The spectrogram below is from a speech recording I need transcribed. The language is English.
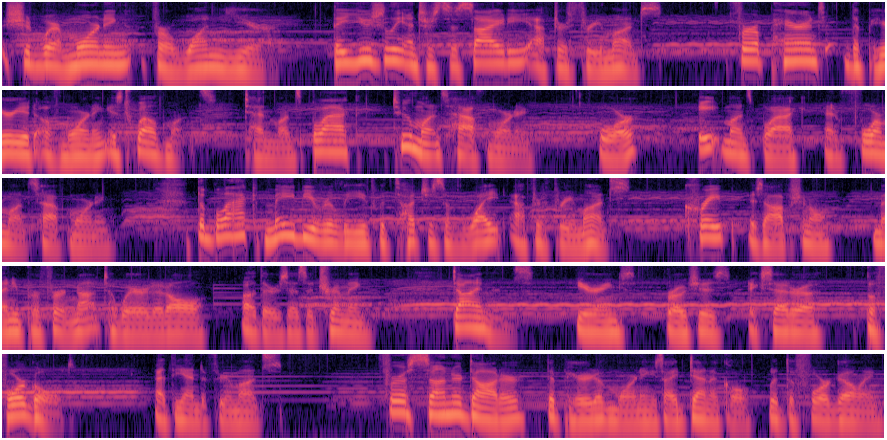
Should wear mourning for one year. They usually enter society after three months. For a parent, the period of mourning is 12 months 10 months black, 2 months half mourning, or 8 months black and 4 months half mourning. The black may be relieved with touches of white after 3 months. Crepe is optional. Many prefer not to wear it at all, others as a trimming. Diamonds, earrings, brooches, etc., before gold at the end of 3 months. For a son or daughter, the period of mourning is identical with the foregoing.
